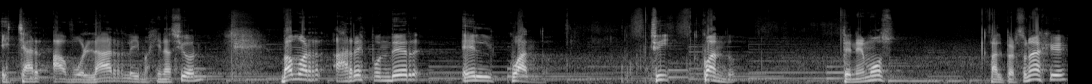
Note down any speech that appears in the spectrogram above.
echar a volar la imaginación, vamos a responder el cuándo. ¿Sí? ¿Cuándo? Tenemos al personaje,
